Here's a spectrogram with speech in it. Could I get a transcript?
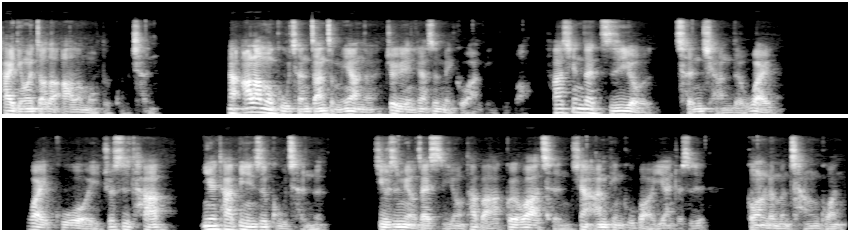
他一定会找到阿拉莫的古城。那阿拉莫古城长怎么样呢？就有点像是美国安平古堡，它现在只有城墙的外外郭而已，就是它，因为它毕竟是古城了，几乎是没有在使用，它把它规划成像安平古堡一样，就是供人们参观。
